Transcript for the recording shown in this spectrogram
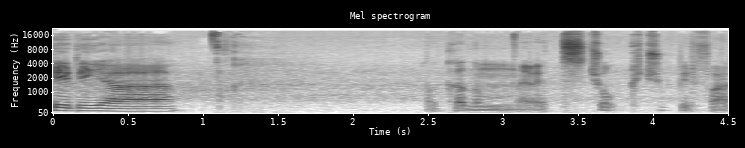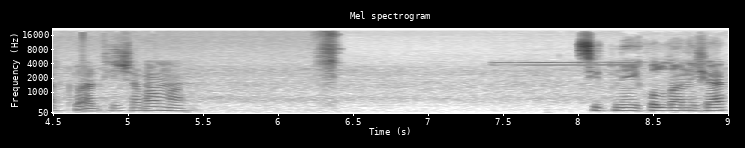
dedi ya. Bakalım evet çok küçük bir fark var diyeceğim ama. Sydney kullanacak.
